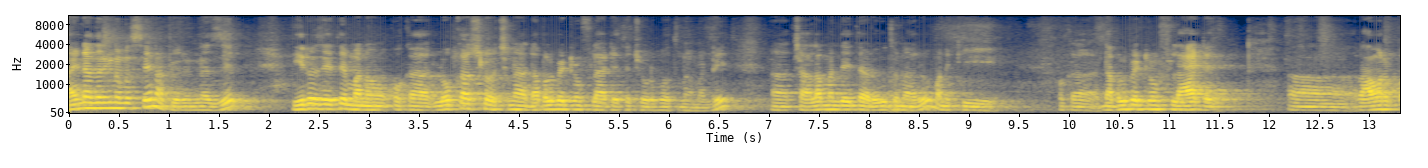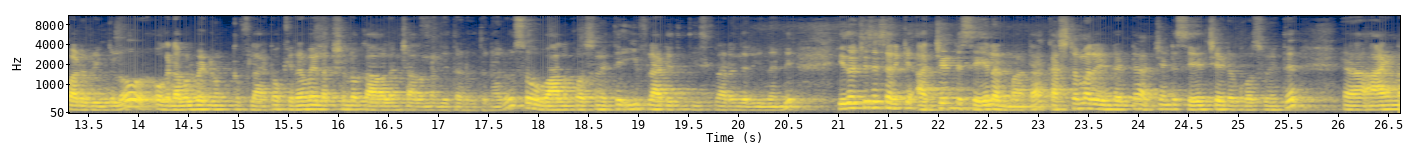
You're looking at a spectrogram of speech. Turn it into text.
ఆయన అందరికీ నమస్తే నా పేరు నజీర్. ఈరోజు అయితే మనం ఒక లో కాస్ట్లో వచ్చిన డబుల్ బెడ్రూమ్ ఫ్లాట్ అయితే చూడబోతున్నామండి. చాలామంది అయితే అడుగుతున్నారు మనకి ఒక డబుల్ బెడ్రూమ్ ఫ్లాట్ ఆ, రామరపాడు రింగ్లో ఒక డబుల్ బెడ్రూమ్ ఫ్లాట్ ఒక ఇరవై లక్షల్లో కావాలని చాలామంది అయితే అడుగుతున్నారు. సో వాళ్ళ కోసం అయితే ఈ ఫ్లాట్ అయితే తీసుకురావడం జరిగిందండి. ఇది వచ్చేసేసరికి అర్జెంట్ సేల్ అనమాట కస్టమర్ ఏంటంటే అర్జెంట్ సేల్ చేయడం కోసం అయితే ఆయన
